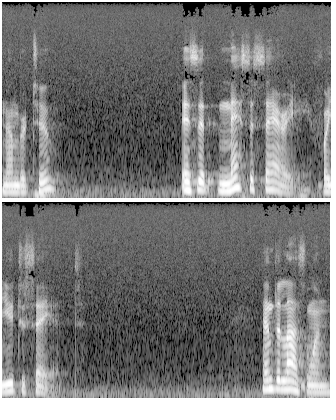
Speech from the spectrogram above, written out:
Number two, is it necessary for you to say it? And the last one,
